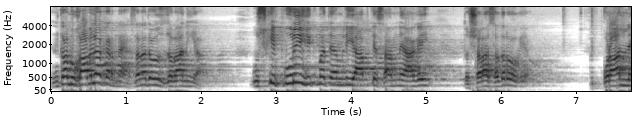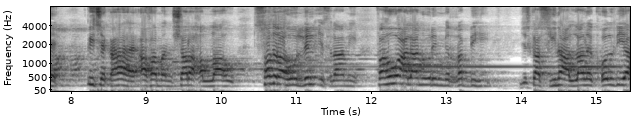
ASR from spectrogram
ان کا مقابلہ کرنا ہے، سند زبانیہ اس کی پوری حکمت عملی آپ کے سامنے آ گئی تو شرح صدر ہو گیا۔ قرآن نے پیچھے کہا ہے افامن شرح اللہ صدر اسلامی فہو نور رب ہی جس کا سینہ اللہ نے کھول دیا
